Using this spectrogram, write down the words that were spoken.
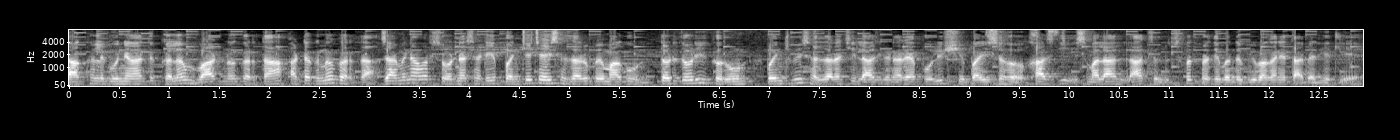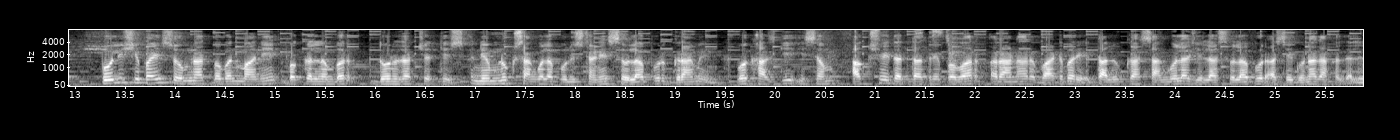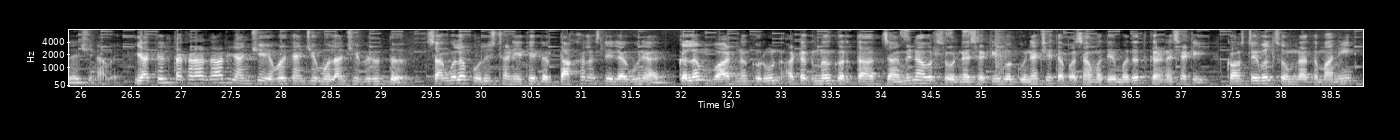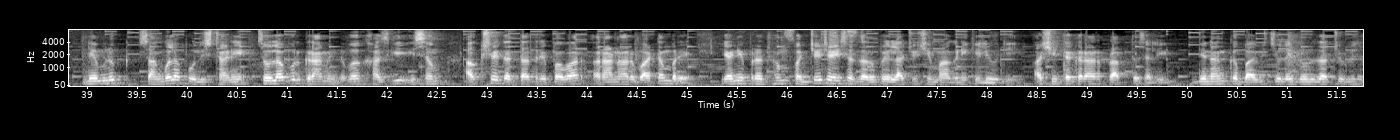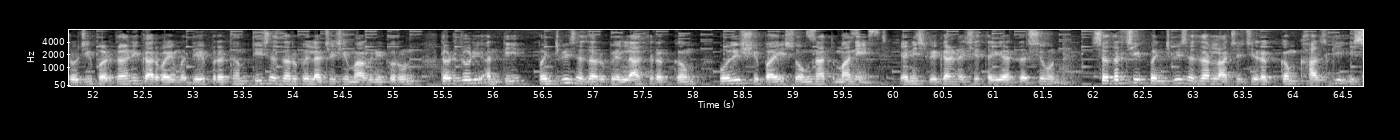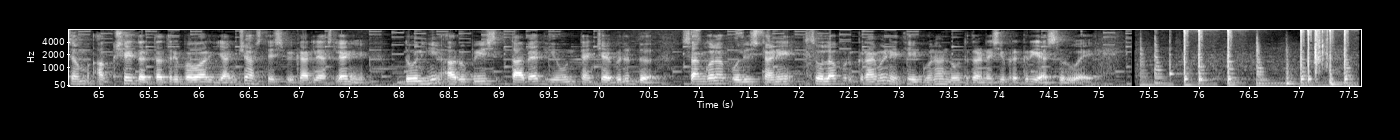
दाखल गुन्ह्यात कलम वाढ न करता अटक न करता जामिनावर सोडण्यासाठी पंचेचाळीस हजार रुपये मागून तडजोडी करून पंचवीस हजाराची लाच घेणाऱ्या पोलीस शिपाईसह खासगी इस्माला लाच लुचपत प्रतिबंधक विभागाने ताब्यात घेतली आहे. पोलीस शिपाई सोमनाथ बबन माने बक्कल नंबर दोन हजार छत्तीस नेमणूक सांगोला पोलीस ठाणे सोलापूर ग्रामीण व खासगी इसम अक्षय दत्तात्रय पवार राहणार वाटबरे तालुका सांगोला जिल्हा सोलापूर असे गुन्हा दाखल झालेल्याची नावे. यातील तक्रारदार यांची व त्यांची मुलांची विरुद्ध सांगोला पोलीस ठाणे येथे दाखल असलेल्या गुन्ह्यात कलम वाढ न करून अटक न करता जामिनावर सोडण्यासाठी व गुन्ह्याच्या तपासामध्ये मदत करण्यासाठी कॉन्स्टेबल सोमनाथ माने नेमणूक सांगोला पोलीस ठाणे सोलापूर ग्रामीण व खासगी इसम अक्षय दत्तात्रय पवार राहणार वाटंबरे यांनी प्रथम पंचेचाळीस हजार रुपये लाचेची मागणी केली होती. अशी तक्रार प्राप्त झाली. दिनांक बावीस जुलै दोन हजार चोवीस रोजी पडताळणी कारवाईमध्ये प्रथम तीस हजार रुपये लाचेची मागणी करून तडजोडी अंती पंचवीस हजार रुपये लाच रक्कम पोलीस शिपाई सोमनाथ माने यांनी स्वीकारण्याची तयार दर्शवून सदरची पंचवीस हजार लाचेची रक्कम खासगी इसम अक्षय दत्तात्रय पवार यांच्या हस्ते स्वीकारले असल्याने दोन्ही आरोपीस ताब्यात घेऊन त्यांच्या विरुद्ध सांगोला पोलीस ठाणे सोलापूर ग्रामीण येथे गुन्हा नोंद करण्याची प्रक्रिया सुरू आहे.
